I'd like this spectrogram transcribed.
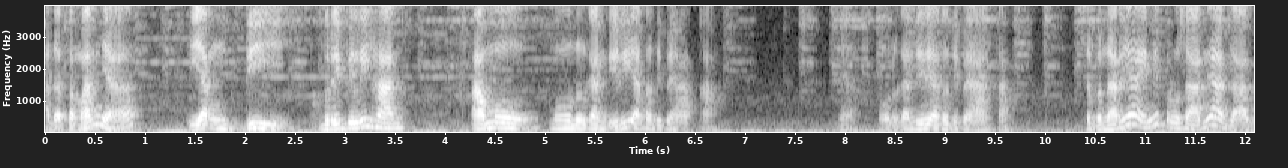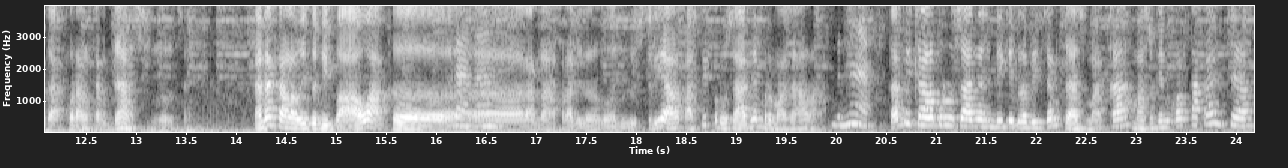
Ada temannya yang diberi pilihan kamu mengundurkan diri atau di PHK ya mengundurkan diri atau di PHK sebenarnya ini perusahaannya agak-agak kurang cerdas menurut saya karena kalau itu dibawa ke Ranah. eh, ranah peradilan hubungan industrial pasti perusahaannya bermasalah benar tapi kalau perusahaannya sedikit lebih cerdas maka masukin kotak aja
